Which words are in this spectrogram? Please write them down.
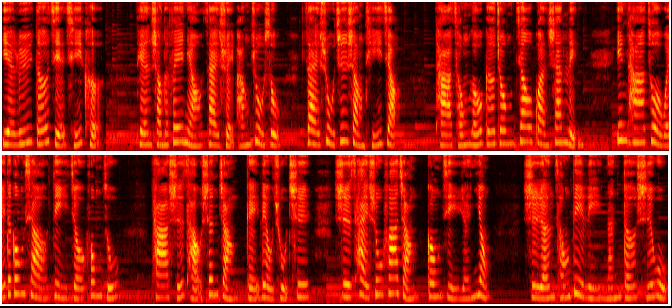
野驴得解其渴。天上的飞鸟在水旁住宿，在树枝上啼叫。他从楼阁中浇灌山岭，因他作为的功效，地久丰足。他使草生长，给六畜吃；使菜蔬发长，供给人用；使人从地里能得食物，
